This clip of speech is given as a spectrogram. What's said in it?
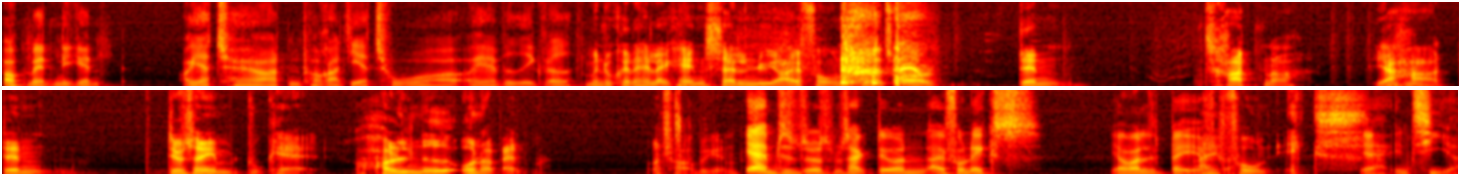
Op med den igen. Og jeg tørrer den på radiatorer, og jeg ved ikke hvad. Men du kan da heller ikke have en særlig ny iPhone, så jeg tror, den 13'er, jeg Mhm. har, den, det er jo sådan en, du kan holde nede under vand og tage op igen. Ja, men det, det var som sagt, det var en iPhone X. Jeg var lidt bagefter. iPhone X. Ja, en 10'er.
